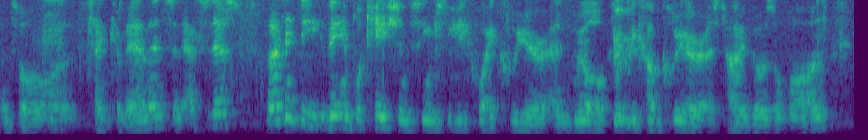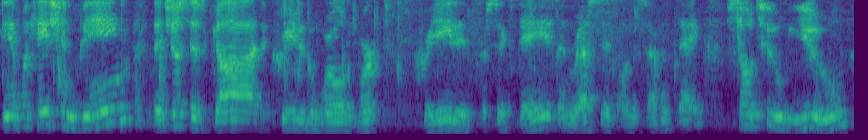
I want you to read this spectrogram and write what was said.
until uh, the Ten Commandments and Exodus. But I think the, the implication seems to be quite clear and will become clear as time goes along. The implication being that just as God created the world, worked, created for six days, and rested on the seventh day, so too you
